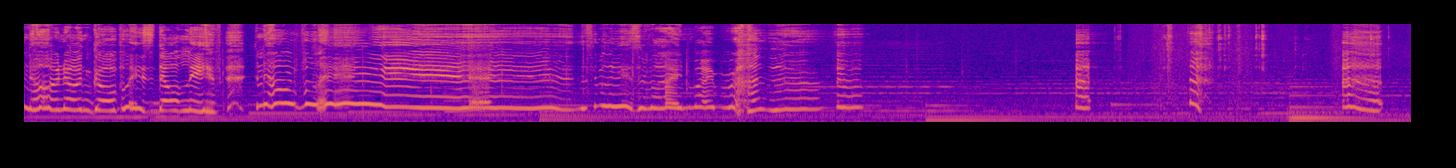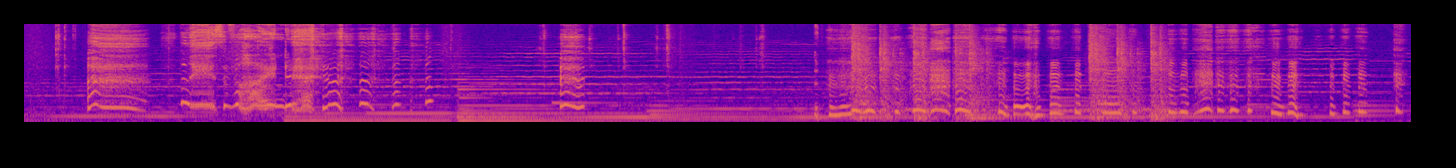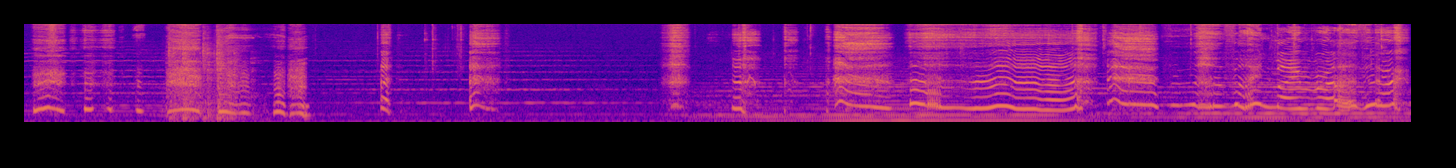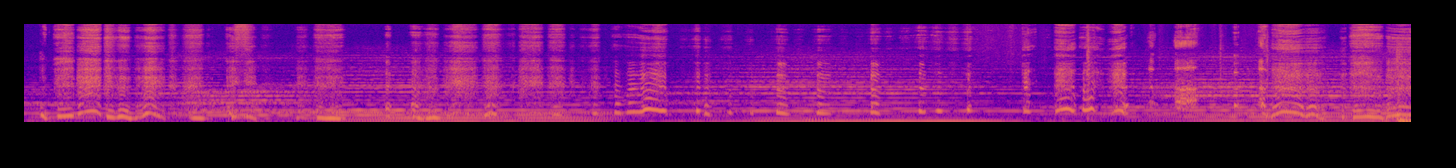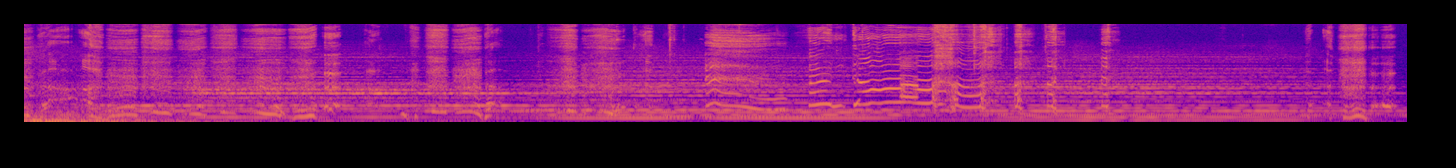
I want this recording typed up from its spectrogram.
No, don't go. Please don't leave. No, please. Please find my brother. Please find him. Find my brother. 呃呃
